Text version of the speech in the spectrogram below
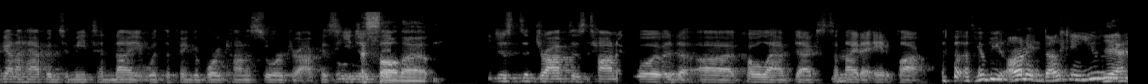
gonna happen to me tonight with the fingerboard connoisseur drop because he I just saw did- that. He just dropped his tonic wood uh collab decks Mm-hmm. tonight at eight o'clock. You be on it, Duncan. You Yeah.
